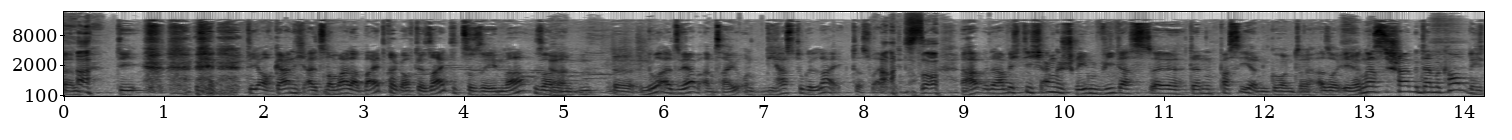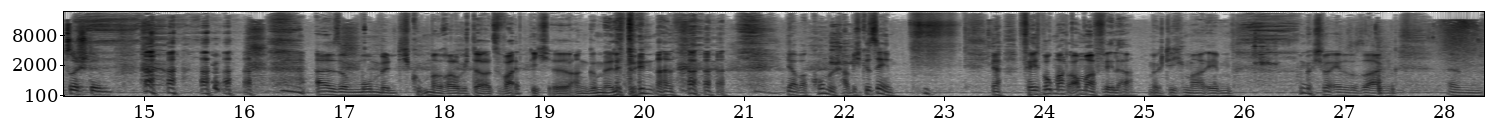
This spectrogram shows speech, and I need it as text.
ähm, die, die auch gar nicht als normaler Beitrag auf der Seite zu sehen war, sondern ja. äh, nur als Werbeanzeige und die hast du geliked. Das war Ach so. Da habe hab ich dich angeschrieben, wie das äh, denn passieren konnte. Also irgendwas scheint mit deinem Account nicht zu stimmen. also Moment, ich gucke mal gerade, ob ich da als weiblich äh, angemeldet bin. Ja, aber komisch, habe ich gesehen. Ja, Facebook macht auch mal Fehler, möchte ich mal eben, möchte ich mal eben so sagen. Ähm,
